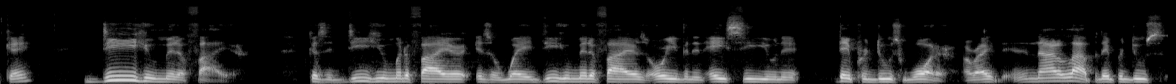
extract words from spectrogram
Okay? Dehumidifier. Because a dehumidifier is a way, dehumidifiers or even an AC unit, they produce water. All right? Not a lot, but they produce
